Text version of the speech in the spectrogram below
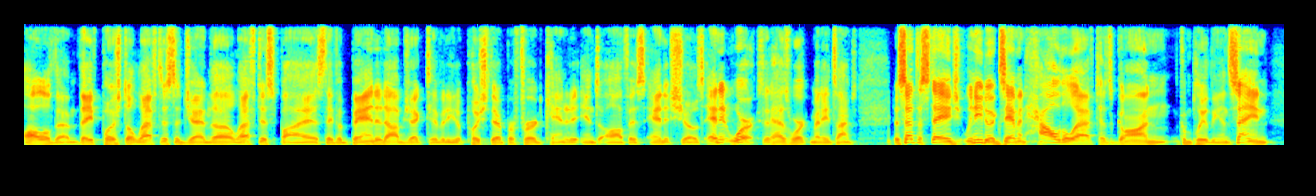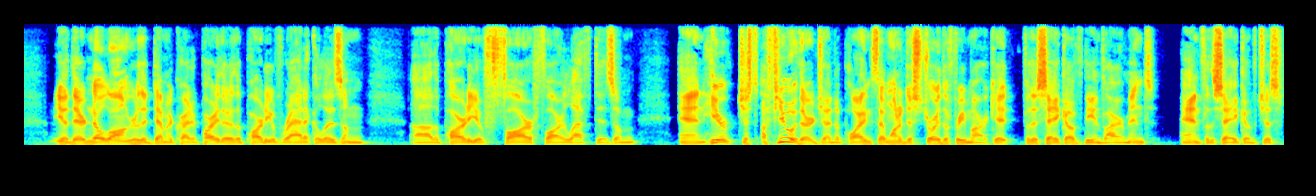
all of them, they've pushed a leftist agenda, leftist bias. They've abandoned objectivity to push their preferred candidate into office, and it shows. And it works. It has worked many times. To set the stage, we need to examine how the left has gone completely insane. You know, they're no longer the Democratic Party. They're the party of radicalism, uh, the party of far, far leftism. And here, just a few of their agenda points. They want to destroy the free market for the sake of the environment and for the sake of just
